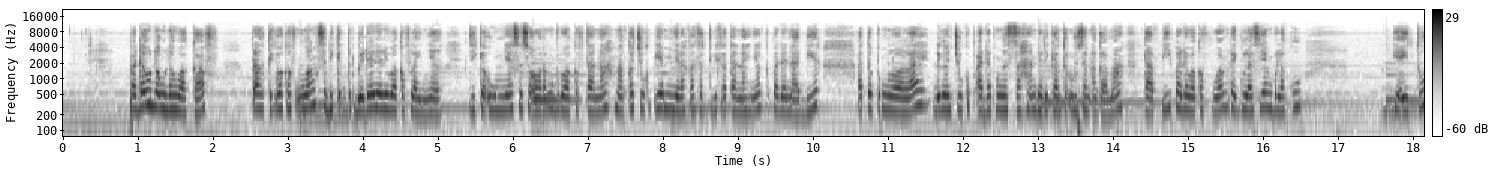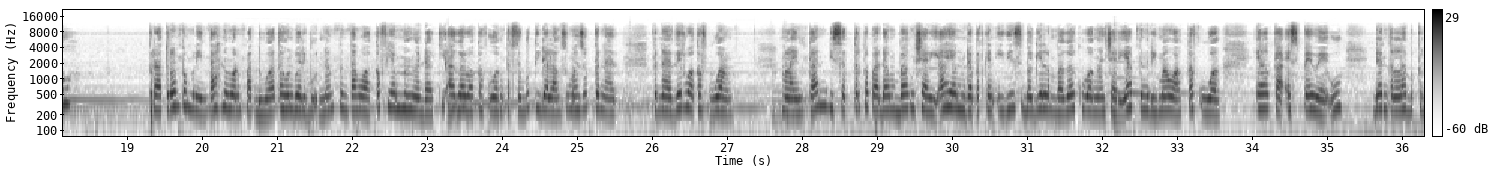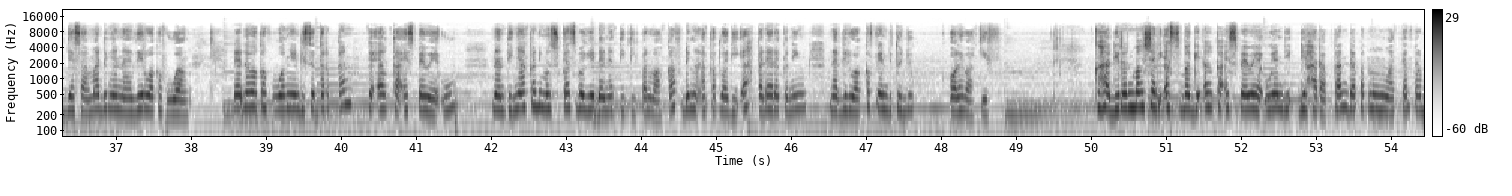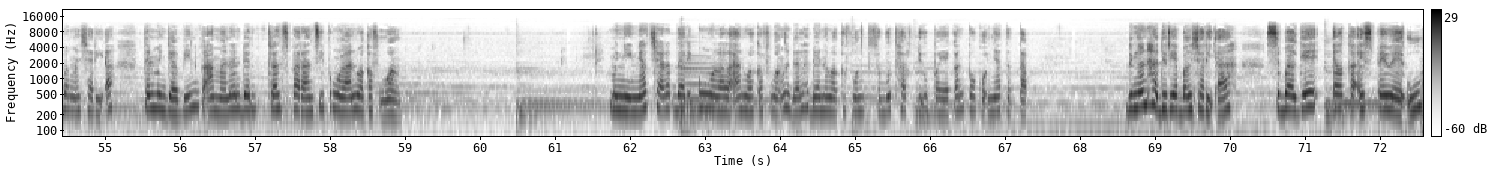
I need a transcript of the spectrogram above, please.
Pada undang-undang wakaf, Praktik wakaf uang sedikit berbeda dari wakaf lainnya. Jika umumnya seseorang berwakaf tanah, maka cukup ia menyerahkan sertifikat tanahnya kepada nadir atau pengelola dengan cukup ada pengesahan dari kantor urusan agama. Tapi pada wakaf uang, regulasi yang berlaku yaitu Peraturan Pemerintah Nomor 42 Tahun 2006 tentang wakaf yang mengendaki agar wakaf uang tersebut tidak langsung masuk ke nadir wakaf uang melainkan disetor kepada bank syariah yang mendapatkan izin sebagai lembaga keuangan syariah penerima wakaf uang LKSPWU dan telah bekerja sama dengan Nadir Wakaf Uang. Dana wakaf uang yang disetorkan ke LKSPWU nantinya akan dimasukkan sebagai dana titipan wakaf dengan akad wadiah pada rekening Nadir Wakaf yang ditunjuk oleh wakif. Kehadiran Bank Syariah sebagai LKSPWU yang di diharapkan dapat menguatkan perbankan syariah dan menjamin keamanan dan transparansi pengelolaan wakaf uang. Mengingat syarat dari pengelolaan wakaf uang adalah dana wakaf uang tersebut harus diupayakan pokoknya tetap. Dengan hadirnya Bank Syariah sebagai LKSPWU,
